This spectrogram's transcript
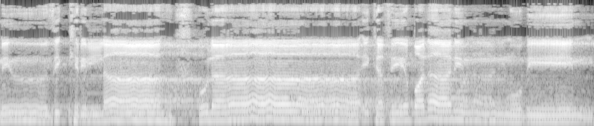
من ذكر الله. أولئك في ضلال مبين.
